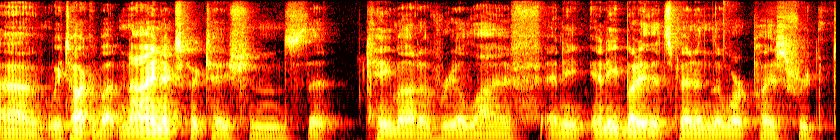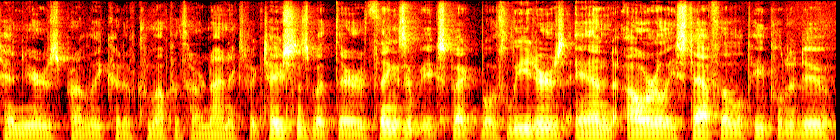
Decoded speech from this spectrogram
uh, we talk about nine expectations that came out of real life. Any anybody that's been in the workplace for ten years probably could have come up with our nine expectations. But there are things that we expect both leaders and hourly staff level people to do.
